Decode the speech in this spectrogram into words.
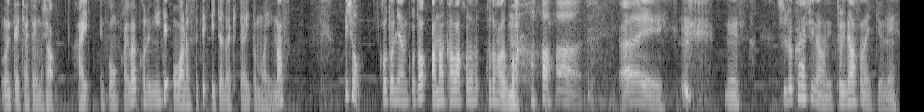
もう一回チャート言いましょう。はい。今回はこれにて終わらせていただきたいと思います。以上、ことにゃんこと、天川こと、ことは、もう、はい。ね収録配信なのに撮り直さないっていうね。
